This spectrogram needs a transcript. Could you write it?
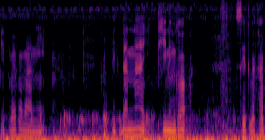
ปิดไว้ประมาณนี้ ปิดด้านหน้าอีก ทีหนึ่งก็เสร็จแล้วครับ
